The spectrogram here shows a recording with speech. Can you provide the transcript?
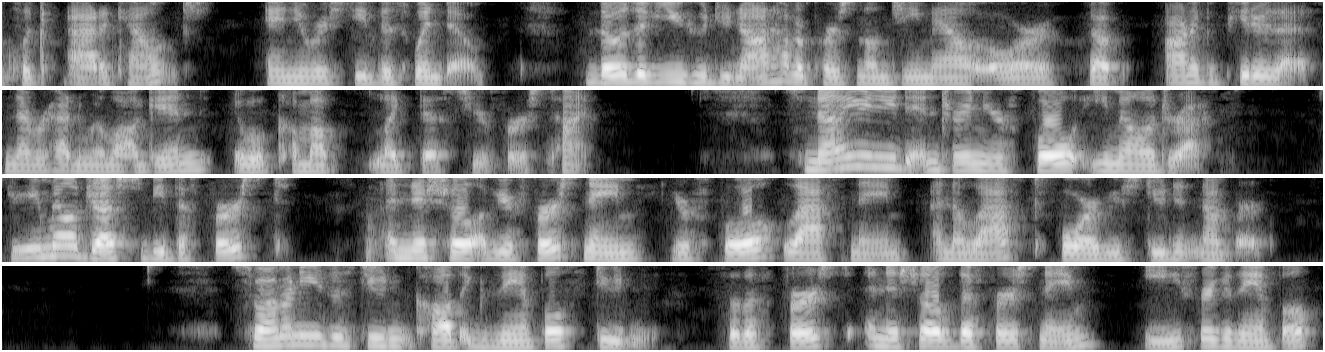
click Add Account and you'll receive this window. Those of you who do not have a personal Gmail or who have on a computer that has never had to log in, it will come up like this your first time. So now you need to enter in your full email address. Your email address should be the first initial of your first name, your full last name, and the last four of your student number. So I'm going to use a student called example student. So the first initial of the first name, E for example,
